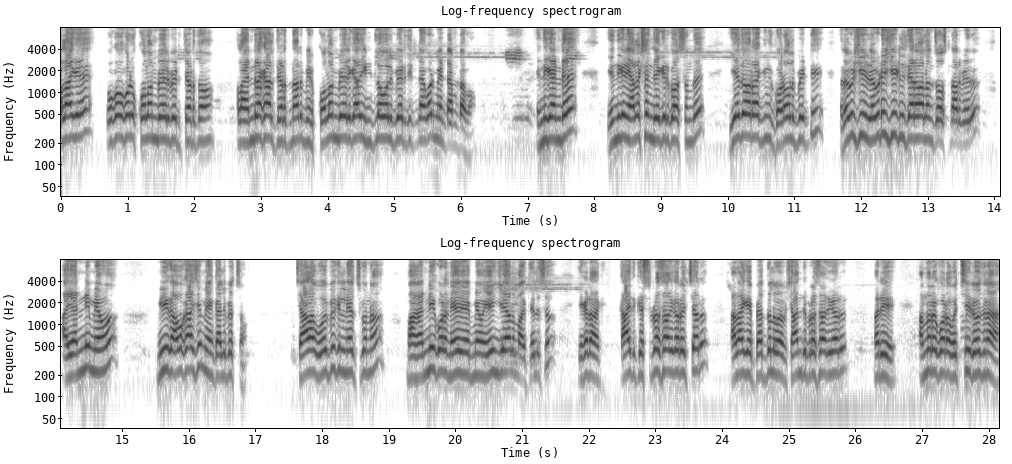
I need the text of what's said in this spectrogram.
అలాగే ఒక్కొక్కరు కులం పేరు పెట్టి తిడతాం. అలా అన్ని రకాలు తిడుతున్నారు? మీరు కులం పేరు కాదు ఇంట్లో వాళ్ళ పేరు తిట్టినా కూడా మేము టెంప్ట్ ఎందుకంటే ఎందుకంటే ఎందుకని ఎలక్షన్ దగ్గరికి వస్తుంది. ఏదో రకంగా గొడవలు పెట్టి రవి షీట్ రవిడీ షీట్లు తెరవాలని చూస్తున్నారు మీరు. అవన్నీ మేము మీకు అవకాశం మేము కల్పించాం చాలా ఓపికలు నేర్చుకున్నాం. మాకు అన్నీ కూడా నే మేము ఏం చేయాలో మాకు తెలుసు. ఇక్కడ కాగిత కృష్ణప్రసాద్ గారు వచ్చారు. అలాగే పెద్దలు శాంతి ప్రసాద్ గారు. మరి అందరూ కూడా వచ్చి రోజున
